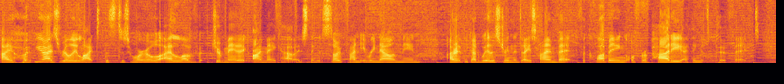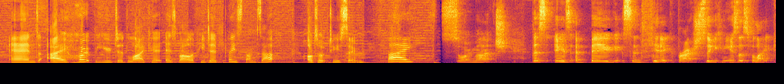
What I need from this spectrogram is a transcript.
I hope you guys really liked this tutorial. I love dramatic eye makeup. I just think it's so fun every now and then. I don't think I'd wear this during the daytime, but for clubbing or for a party, I think it's perfect. And I hope you did like it as well. If you did, please thumbs up. I'll talk to you soon. Bye! So much. This is a big synthetic brush, so you can use this for like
